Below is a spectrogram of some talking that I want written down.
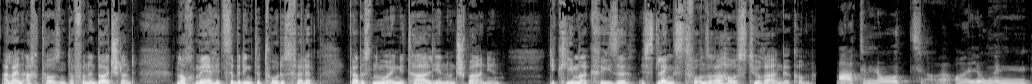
Allein 8.000 davon in Deutschland. Noch mehr hitzebedingte Todesfälle gab es nur in Italien und Spanien. Die Klimakrise ist längst vor unserer Haustüre angekommen. Atemnot, äh, Lungen-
